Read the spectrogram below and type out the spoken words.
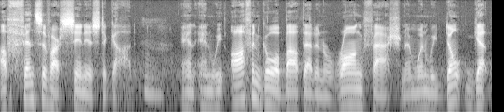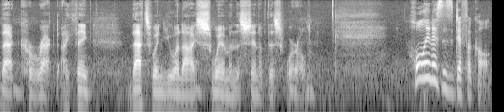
offensive our sin is to God. Mm-hmm. And, and we often go about that in a wrong fashion. And when we don't get that correct, I think that's when you and I swim in the sin of this world holiness is difficult.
